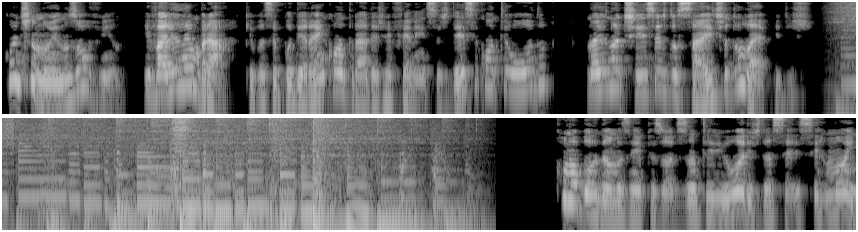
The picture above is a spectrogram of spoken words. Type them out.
continue nos ouvindo. E vale lembrar que você poderá encontrar as referências desse conteúdo nas notícias do site do Lépides. Como abordamos em episódios anteriores da série Ser Mãe,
